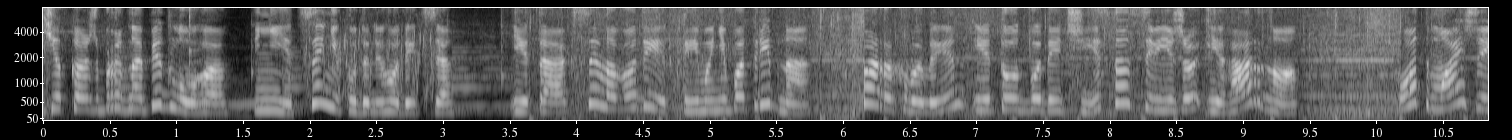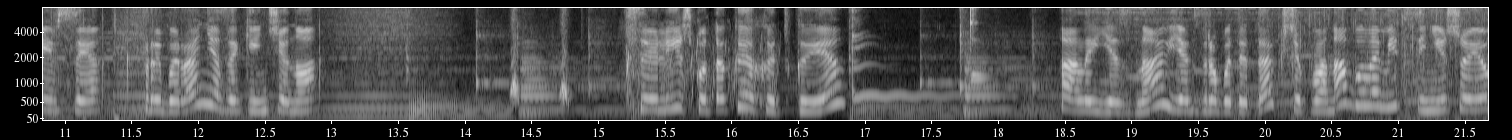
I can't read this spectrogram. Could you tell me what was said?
Яка ж брудна підлога? Ні, це нікуди не годиться. І так, сила води, ти мені потрібна. Пару хвилин, і тут буде чисто, свіжо і гарно. От майже і все. Прибирання закінчено. Це ліжко таке хитке. Але я знаю, як зробити так, щоб вона була міцнішою.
